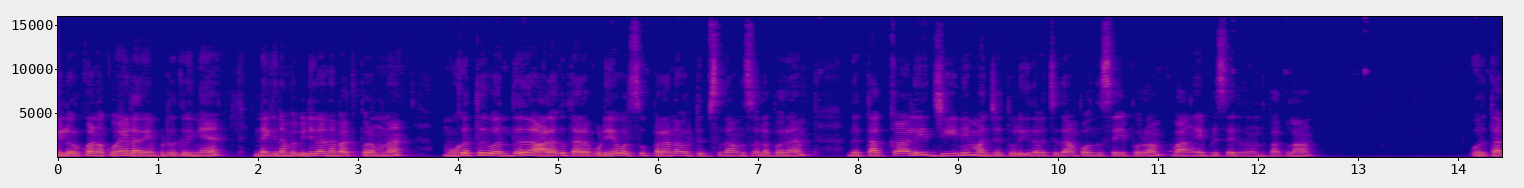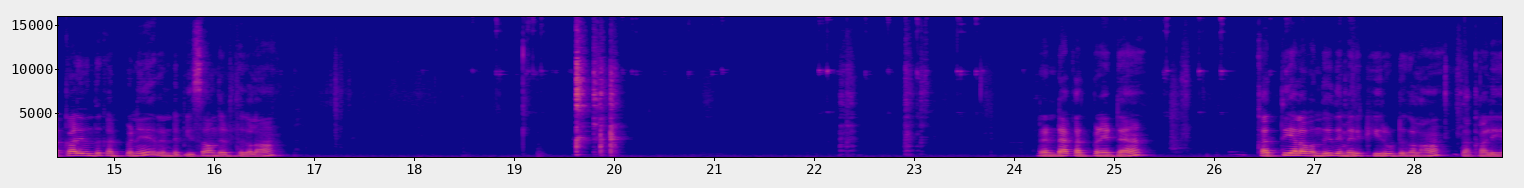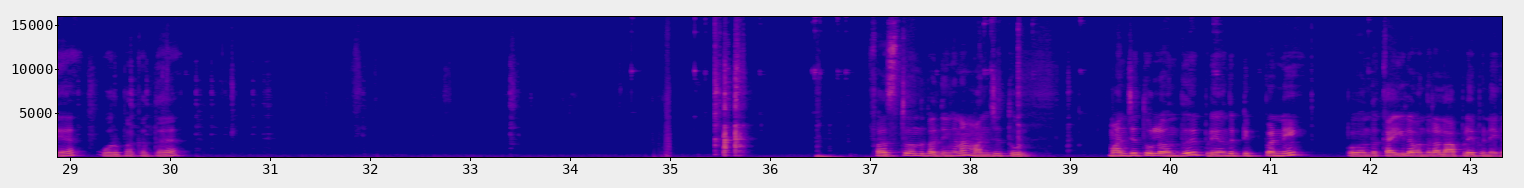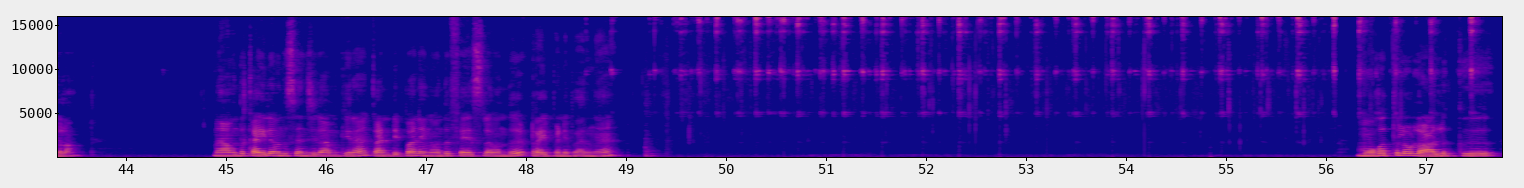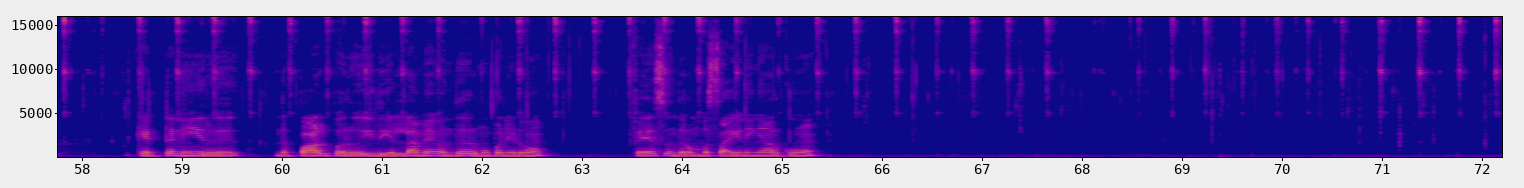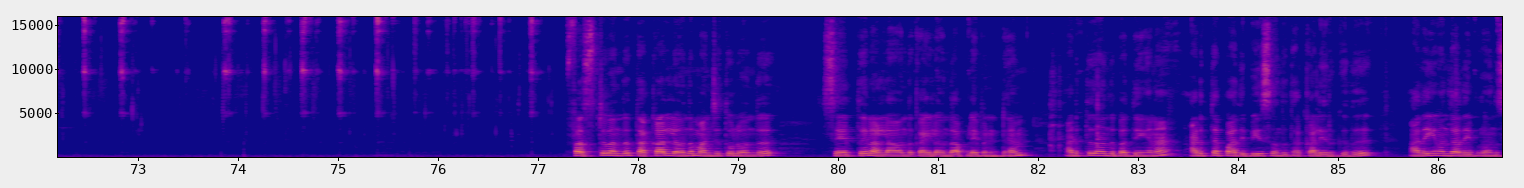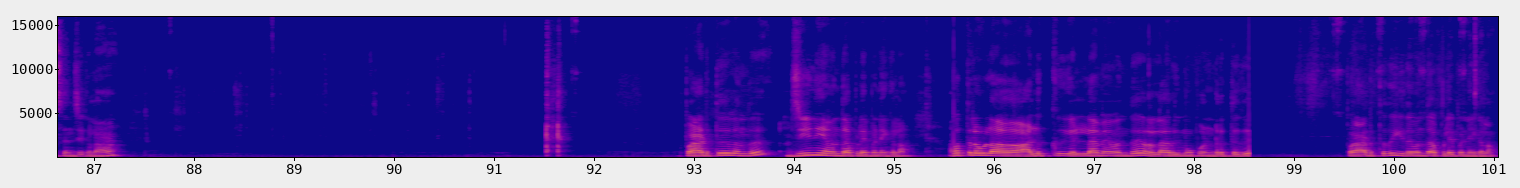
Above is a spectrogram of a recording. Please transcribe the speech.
எல்லோருக்கும் வணக்கம். எல்லோரும் எப்படி இருக்கிறீங்க? இன்றைக்கி நம்ம வெளியில் என்ன பார்க்க போகிறோம்னா முகத்துக்கு வந்து அழகு தரக்கூடிய ஒரு சூப்பரான ஒரு டிப்ஸ் தான் வந்து சொல்ல போகிறேன் இந்த தக்காளி ஜீனி மஞ்சத்தூள் இதை வச்சு தான் இப்போ வந்து செய்ய போகிறோம் வாங்க எப்படி செய்கிறதுன்னு வந்து பார்க்கலாம். ஒரு தக்காளி வந்து கட் பண்ணி ரெண்டு பீஸாக வந்து எடுத்துக்கலாம். ரெண்டாக கட் பண்ணிட்டேன். கத்தியால் வந்து இதேமாரி கீறி விட்டுக்கலாம் தக்காளியை ஒரு பக்கத்தை. ஃபஸ்ட்டு வந்து பார்த்திங்கன்னா மஞ்சத்தூள். மஞ்சத்தூளில் வந்து இப்படியே வந்து டிப் பண்ணி இப்போ வந்து கையில் வந்து நல்லா அப்ளை பண்ணிக்கலாம். நான் வந்து கையில் வந்து செஞ்சு காமிக்கிறேன். கண்டிப்பாக நீங்கள் வந்து ஃபேஸில் வந்து ட்ரை பண்ணி பாருங்கள் முகத்தில் உள்ள அழுக்கு கெட்ட நீர் இந்த பால் பரு இது எல்லாமே வந்து ரிமூவ் பண்ணிவிடும் ஃபேஸ் வந்து ரொம்ப சைனிங்காக இருக்கும். ஃபஸ்ட்டு வந்து தக்காளியில் வந்து மஞ்சத்தூள் வந்து சேர்த்து நல்லா வந்து கையில் வந்து அப்ளை பண்ணிட்டேன். அடுத்தது வந்து பார்த்திங்கன்னா அடுத்த பாதி பீஸ் வந்து தக்காளி இருக்குது. அதையும் வந்து அதே போல் வந்து செஞ்சுக்கலாம். இப்போ அடுத்தது வந்து ஜீனியை வந்து அப்ளை பண்ணிக்கலாம். முகத்தில் உள்ள அழுக்கு எல்லாமே வந்து நல்லா ரிமூவ் பண்ணுறதுக்கு இப்போ அடுத்தது இதை வந்து அப்ளை பண்ணிக்கலாம்.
